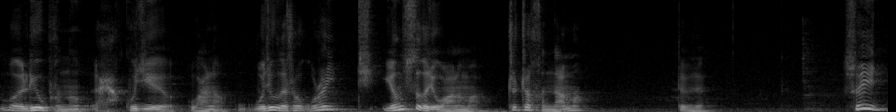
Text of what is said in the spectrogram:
我利物浦能，哎呀，估计完了。我就跟他说：“我说踢赢四个就完了吗？这这很难吗？对不对？”所以，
